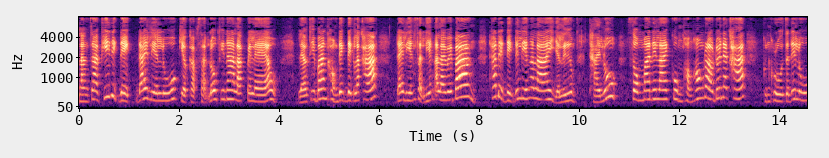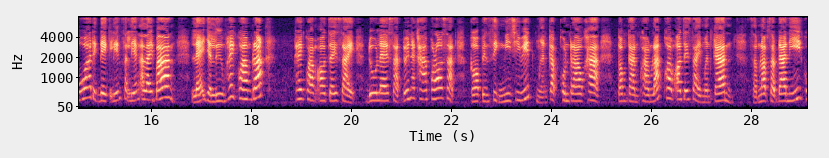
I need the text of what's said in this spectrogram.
หลังจากที่เด็กๆ ได้เรียนรู้เกี่ยวกับสัตว์โลกที่น่ารักไปแล้ว แล้วที่บ้านของเด็กๆล่ะคะ ได้เลี้ยงสัตว์เลี้ยงอะไรไว้บ้าง ถ้าเด็กๆ ได้เลี้ยงอะไร อย่าลืม ถ่ายรูปส่งมาในไลน์กลุ่มของห้องเราด้วยนะคะ คุณครูจะได้รู้ว่าเด็กๆ เลี้ยงสัตว์เลี้ยงอะไรบ้าง และอย่าลืมให้ความรัก ให้ความเอาใจใส่ ดูแลสัตว์ด้วยนะคะ เพราะสัตว์ก็เป็นสิ่งมีชีวิตเหมือนกับคนเราค่ะ ต้องการความรักความเอาใจใส่เหมือนกันสำหรับสัปดาห์นี้ครู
